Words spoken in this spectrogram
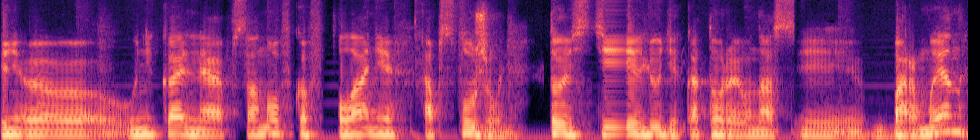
э, уникальная обстановка в плане обслуживания. То есть те люди, которые у нас и бармен,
